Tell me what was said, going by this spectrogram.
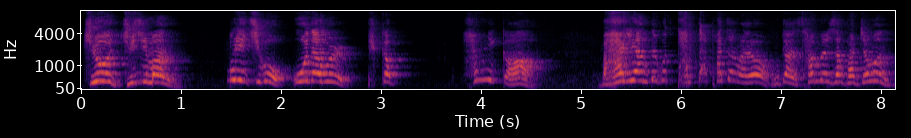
지어주지만 뿌리치고 오답을 픽업합니까? 말이 안 되고 답답하잖아요. 그러니까 사무엘상 8장은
